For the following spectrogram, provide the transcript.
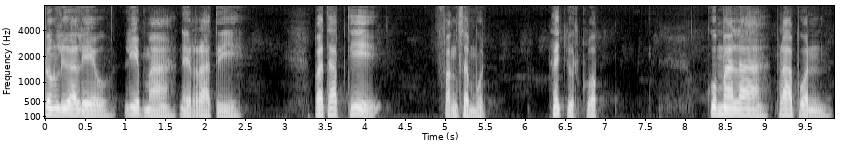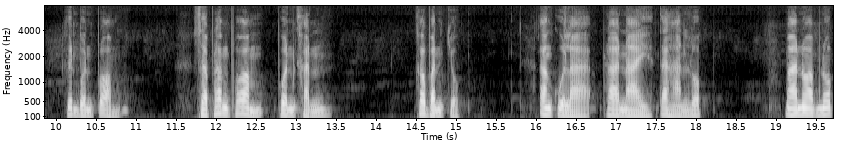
ลงเรือเร็วเรียบมาในราตรี ประทับที่ ฝั่งสมุทรให้จุดครบ กุมาลาพลาพลขึ้นบนป้อมสะพรั่งพร้อมพลขัน เข้าบรรจบ อังกุลาพรานายทหารลบ มานอบนบ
